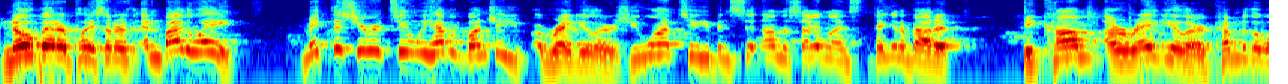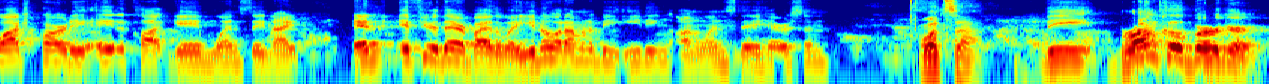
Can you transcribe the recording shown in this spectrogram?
no better place on earth. And by the way, make this your routine. We have a bunch of regulars. You want to, you've been sitting on the sidelines thinking about it. Become a regular. Come to the watch party, eight o'clock game Wednesday night. And if you're there, by the way, you know what I'm going to be eating on Wednesday, Harrison? What's that? The Bronco Burger.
